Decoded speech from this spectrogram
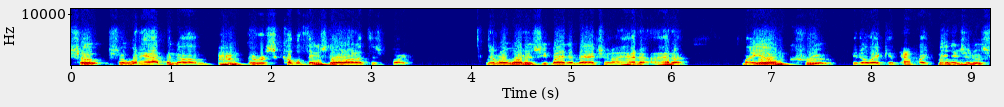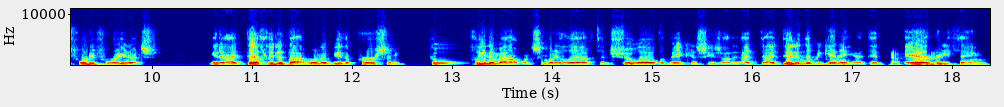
So, so what happened? Um, there was a couple things going on at this point. Number one is you might imagine I had a, I had a my own crew. You know, like yeah. like managing those 44 units. You know, I definitely did not want to be the person go clean them out when somebody left and show all the vacancies. I, I, I did in the beginning. I did yeah. everything,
